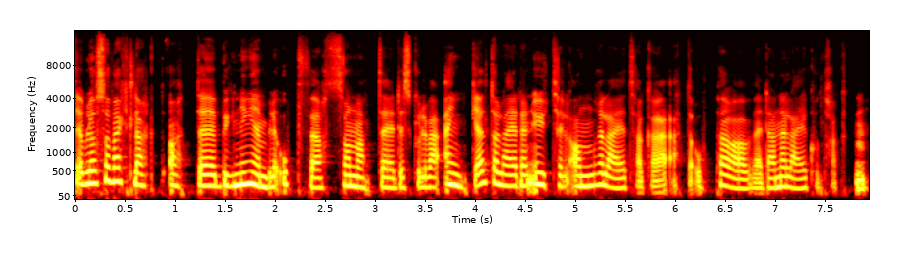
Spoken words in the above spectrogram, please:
Det ble også vektlagt at eh, bygningen ble oppført sånn at eh, det skulle være enkelt å leie den ut til andre leietakere etter opphør av denne leiekontrakten.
